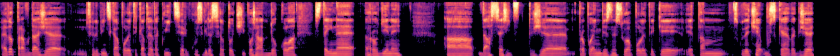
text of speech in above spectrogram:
A je to pravda, že filipínská politika to je takový cirkus, kde se točí pořád dokola stejné rodiny a dá se říct, že propojení biznesu a politiky je tam skutečně úzké, takže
